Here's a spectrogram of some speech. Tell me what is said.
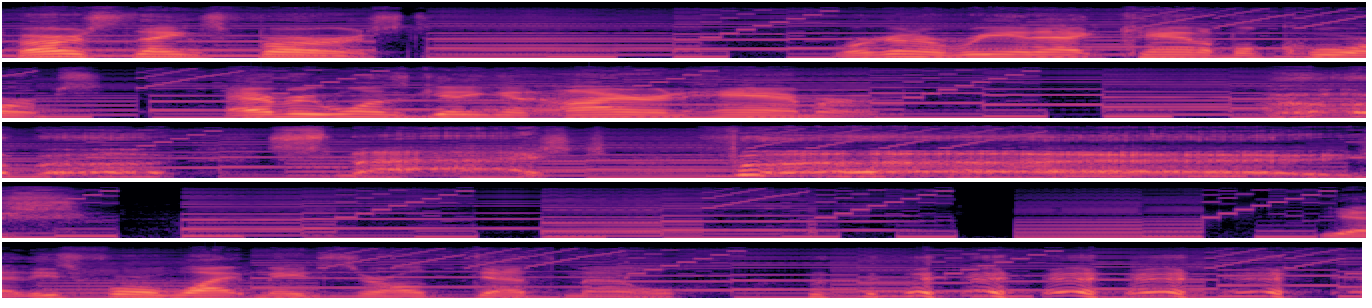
First things first. We're gonna reenact Cannibal Corpse. Everyone's getting an iron hammer. Hammer smashed flesh. Yeah, these four white mages are all death metal.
